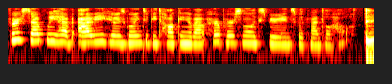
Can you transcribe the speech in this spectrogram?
First up, we have Abby, who is going to be talking about her personal experience with mental health.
